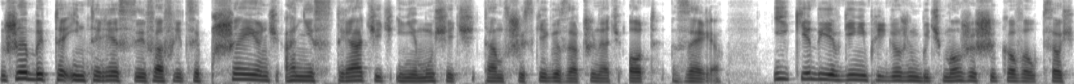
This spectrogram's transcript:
żeby te interesy w Afryce przejąć, a nie stracić i nie musieć tam wszystkiego zaczynać od zera. I kiedy Jewgeni Prigorzyn być może szykował coś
